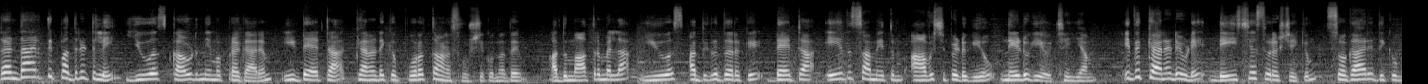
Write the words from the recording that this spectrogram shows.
രണ്ടായിരത്തി പതിനെട്ടിലെ യു എസ് ക്ലൗഡ് നിയമപ്രകാരം ഈ ഡേറ്റ കാനഡയ്ക്ക് പുറത്താണ് സൂക്ഷിക്കുന്നത്. അതുമാത്രമല്ല യു എസ് അധികൃതർക്ക് ഡേറ്റ ഏത് സമയത്തും ആവശ്യപ്പെടുകയോ നേടുകയോ ചെയ്യാം. ഇത് കാനഡയുടെ ദേശീയ സുരക്ഷയ്ക്കും സ്വകാര്യതയ്ക്കും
